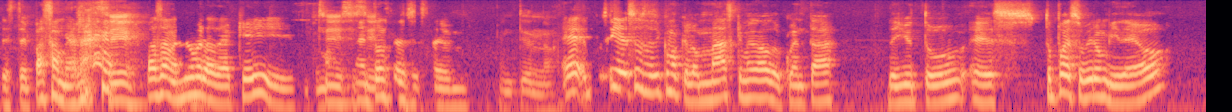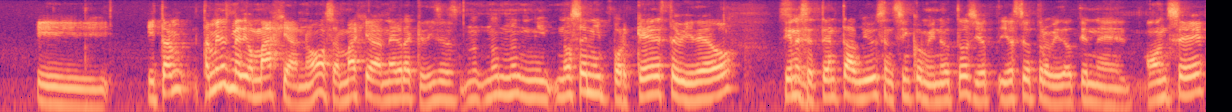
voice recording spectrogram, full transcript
este, pásame, pásame el número de aquí. Y, sí, sí, Entonces, este... Entiendo. Eh, pues sí, eso es así como que lo más que me he dado cuenta de YouTube es, tú puedes subir un video y, y también es medio magia, ¿no? O sea, magia negra que dices, no, no, no, no sé ni por qué este video tiene 70 views en 5 minutos y, este otro video tiene 11.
